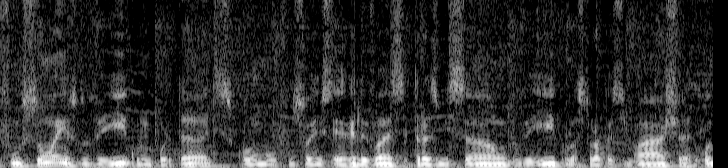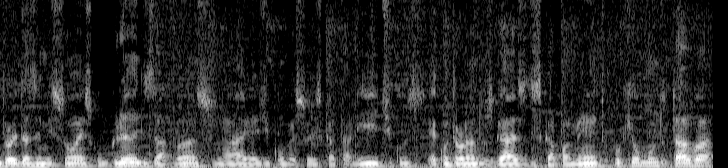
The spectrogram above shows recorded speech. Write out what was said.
funções do veículo importantes, como funções é, relevantes de transmissão do veículo, as trocas de marcha, controle das emissões com grandes avanços na área de conversores catalíticos, é, controlando os gases de escapamento, porque o mundo estava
